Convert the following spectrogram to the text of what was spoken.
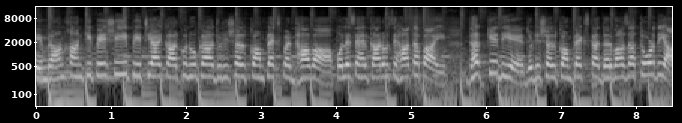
इमरान खान की पेशी, पीटीआई कारकुनों का जुडिशल कॉम्प्लेक्स पर धावा। पुलिस एहलकारों से हाथापाई। धक्के दिए जुडिशल कॉम्प्लेक्स का दरवाज़ा तोड़ दिया।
